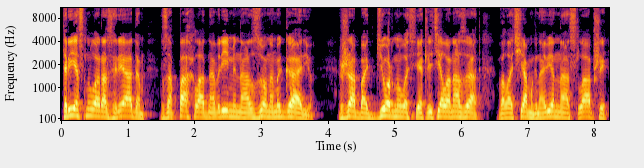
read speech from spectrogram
Треснула разрядом, запахло одновременно озоном и гарью. Жаба дернулась и отлетела назад, волоча мгновенно ослабший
